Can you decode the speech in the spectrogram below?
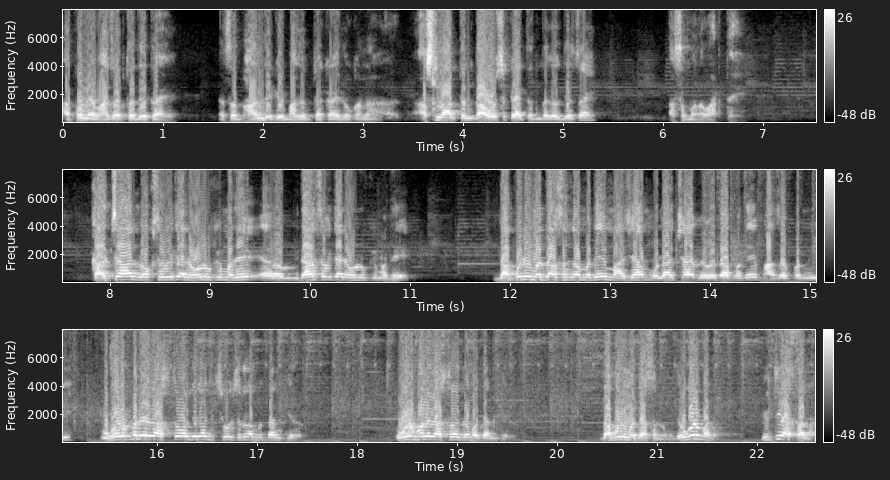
आपण या भाजपचा देत आहे. याचं भान देखील भाजपच्या काही लोकांना असणं अत्यंत आवश्यक आहे अत्यंत गरजेचं आहे असं मला वाटतंय. कालच्या लोकसभेच्या निवडणुकीमध्ये विधानसभेच्या निवडणुकीमध्ये दापोली मतदारसंघामध्ये माझ्या मुलाच्या विरोधामध्ये भाजपनी उघडपणे राष्ट्रवादीला आणि शिवसेनेला मतदान केलं. उघडपणे राष्ट्रवादीला मतदान केलं. दापोली मतदारसंघामध्ये उघडपणे युती असताना.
